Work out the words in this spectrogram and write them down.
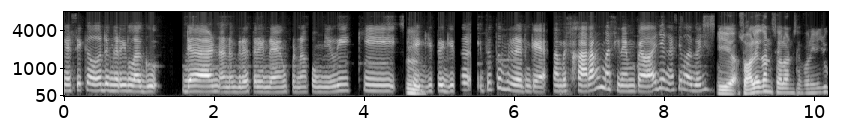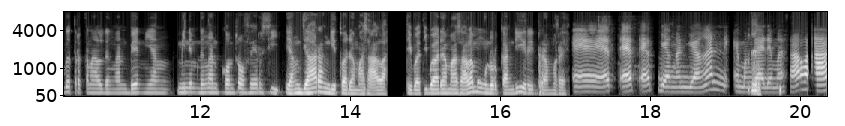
gak sih kalau dengerin lagu dan anugerah terindah yang pernah aku miliki hmm. kayak gitu-gitu. Itu tuh beneran kayak sampai sekarang masih nempel aja gak sih lagunya? Iya soalnya kan Ceylon Seven ini juga terkenal dengan band yang minim dengan kontroversi yang jarang gitu ada masalah. Tiba-tiba ada masalah mengundurkan diri drummernya. Eh et et jangan-jangan emang gak ada masalah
